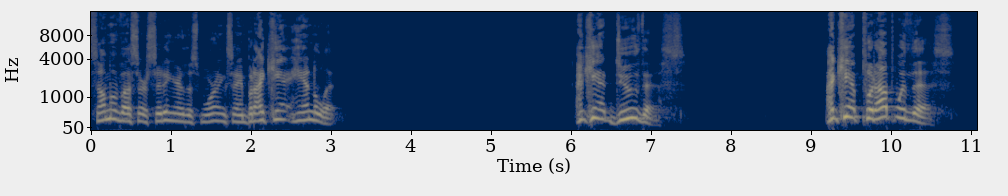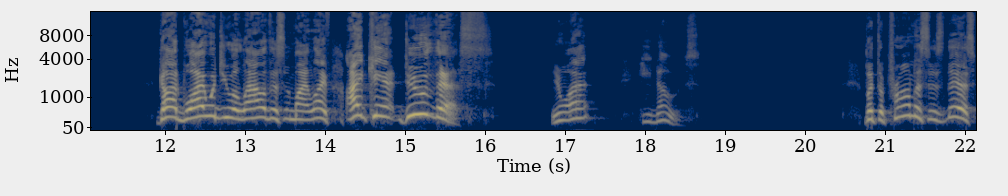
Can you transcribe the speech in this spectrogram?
Some of us are sitting here this morning saying, But I can't handle it. I can't do this. I can't put up with this. God, why would you allow this in my life? I can't do this. You know what? He knows. But the promise is this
